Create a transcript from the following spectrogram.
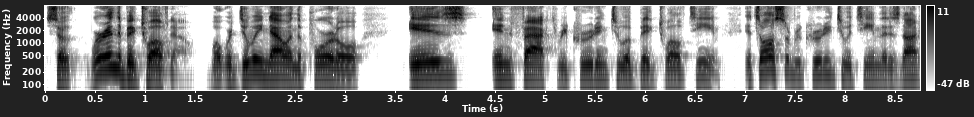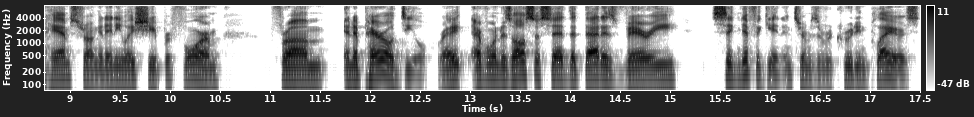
So we're in the Big 12 now. What we're doing now in the portal is, in fact, recruiting to a Big 12 team. It's also recruiting to a team that is not hamstrung in any way, shape, or form from an apparel deal, right? Everyone has also said that that is very significant in terms of recruiting players.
